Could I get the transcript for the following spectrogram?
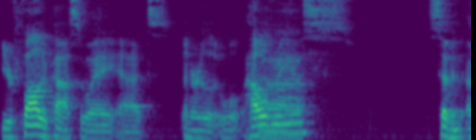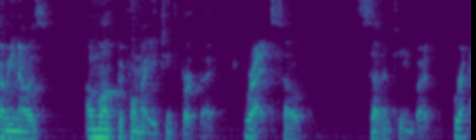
your father passed away at an early. Well, how old were Uh, you? Seven. I mean, I was a month before my 18th birthday, Right, so 17, but right,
